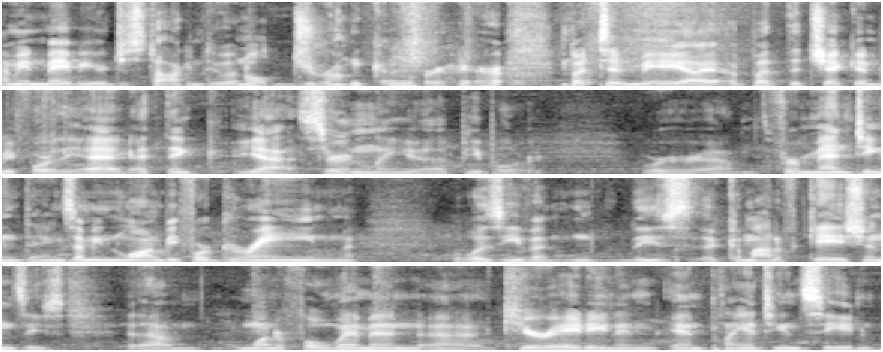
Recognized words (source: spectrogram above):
I mean, maybe you're just talking to an old drunk over here, but to me, I, I put the chicken before the egg. I think, yeah, certainly uh, people were were um, fermenting things. I mean, long before grain was even these uh, commodifications, these um, wonderful women uh, curating and, and planting seed, and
